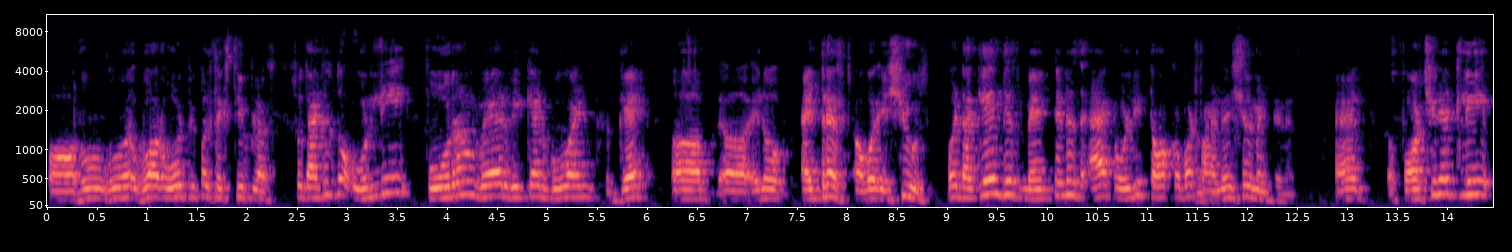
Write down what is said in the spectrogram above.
or who, who who are old people 60 plus. So that is the only forum where we can go and get uh, uh, you know addressed our issues. But again, this Maintenance Act only talk about financial maintenance. And fortunately,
